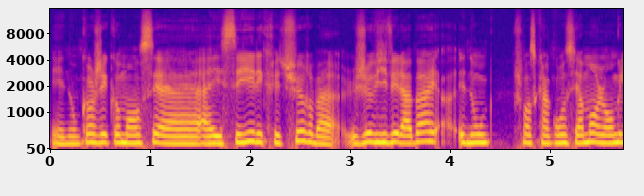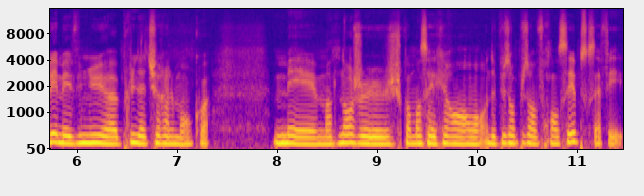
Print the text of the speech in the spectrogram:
Et donc quand j'ai commencé à, essayer l'écriture, bah, je vivais là-bas et, et donc je pense qu'inconsciemment l'anglais m'est venu euh, plus naturellement quoi. Mais maintenant je, je commence à écrire en- de plus en plus en français parce que ça fait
